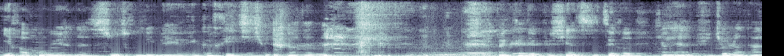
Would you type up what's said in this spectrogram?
一号公园的树丛里面有一个黑气球飘在那，但肯定不现实。最后想来想去，就让它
